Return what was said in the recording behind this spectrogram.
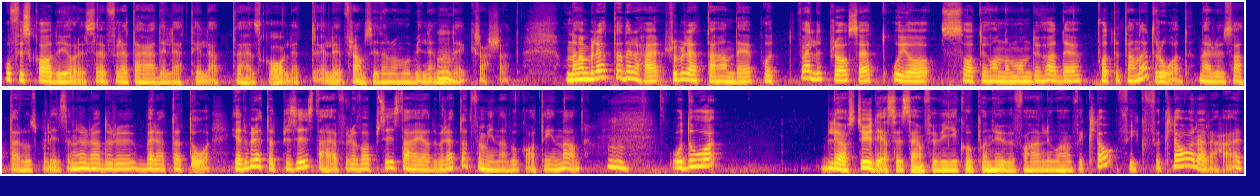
och för skadegörelse för att det här hade lett till att det här skalet eller framsidan av mobilen hade kraschat. Och när han berättade det här så berättade han det på ett väldigt bra sätt och jag sa till honom om du hade fått ett annat råd när du satt där hos polisen, hur hade du berättat då? Jag hade berättat precis det här för det var precis det här jag hade berättat för min advokat innan. Och då löste ju det sig sen för vi gick upp på en huvudförhandling och han förkla- fick förklara det här.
